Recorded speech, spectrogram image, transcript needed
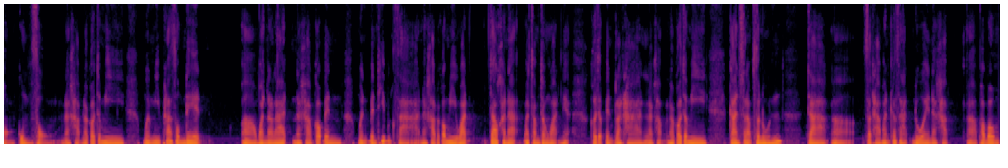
ของกลุ่มสงฆ์นะครับ แล้วก็จะมีเหมือนมีพระสมเด็จ วรรณรัตน์นะครับ ก็เป็นเหมือนเป็นที่ปรึกษานะครับ แล้วก็มีวัดเจ้าคณะประจำจังหวัดเนี่ยก็จะเป็นประธานนะครับ แล้วก็จะมีการสนับสนุนจากสถาบันกษัตริย์ด้วยนะครับพระบรม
